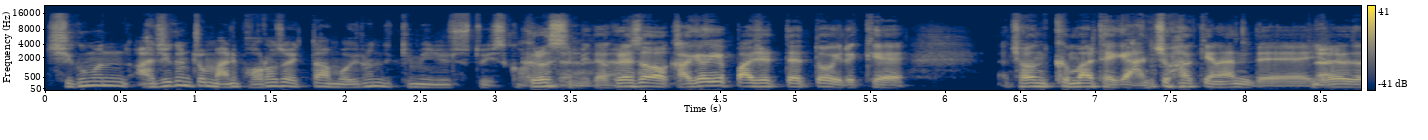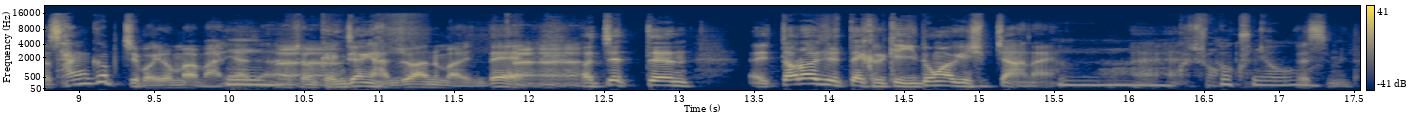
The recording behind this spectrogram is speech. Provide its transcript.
지금은 아직은 좀 많이 벌어져 있다 뭐 이런 느낌일 수도 있을 것 같아요. 그렇습니다. 그래서 가격이 빠질 때 또 이렇게 전 그 말 되게 안 좋아하긴 한데 네. 예를 들어서 상급지 뭐 이런 말 많이 음. 하잖아요. 네, 저는 네. 굉장히 안 좋아하는 말인데 네, 네, 네. 어쨌든 떨어질 때 그렇게 이동하기 쉽지 않아요. 음, 네. 그렇죠. 그렇군요. 그렇습니다.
